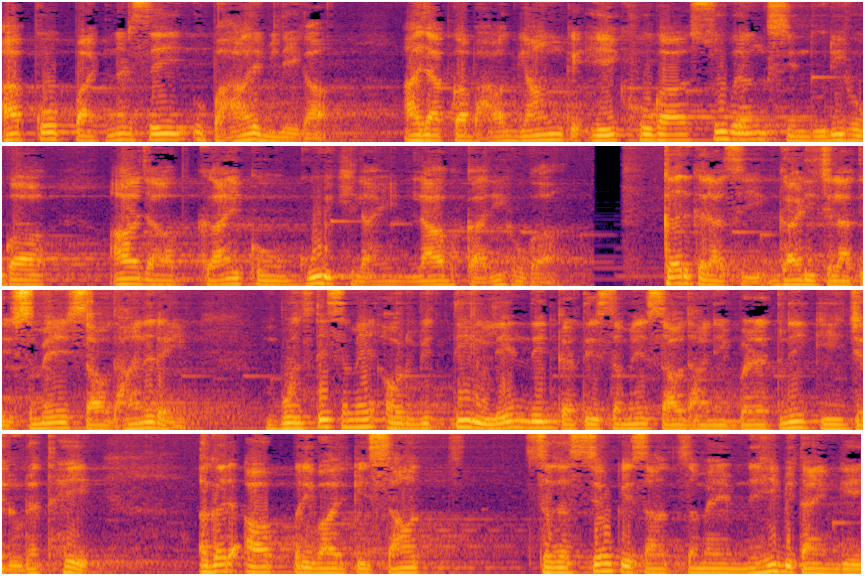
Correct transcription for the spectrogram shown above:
आपको पार्टनर से उपहार मिलेगा। आज आपका भाग्यांक एक होगा, शुभ रंग सिंदूरी होगा। आज आप गाय को गुड़ खिलाएँ, लाभकारी होगा। कर्क राशि, गाड़ी चलाते समय सावधान रहें। बोलते समय और वित्तीय लेन देन करते समय सावधानी बरतने की ज़रूरत है। अगर आप परिवार के साथ, सदस्यों के साथ समय नहीं बिताएँगे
